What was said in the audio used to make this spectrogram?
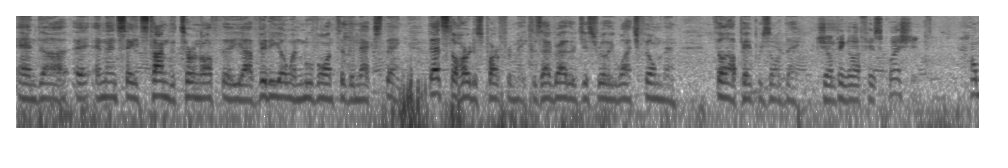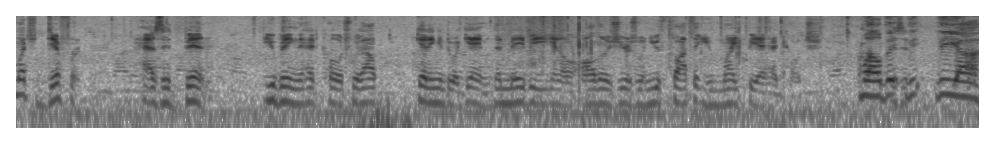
and uh, and then say it's time to turn off the uh, video and move on to the next thing. That's the hardest part for me because I'd rather just really watch film than fill out papers all day. Jumping off his question, how much different has it been, you being the head coach without getting into a game, than maybe you know all those years when you thought that you might be a head coach? Well, the the, the uh,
